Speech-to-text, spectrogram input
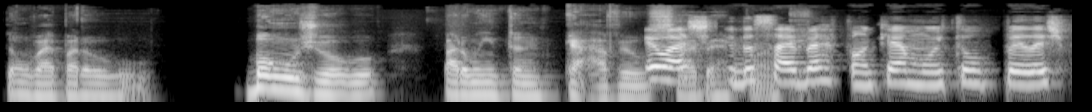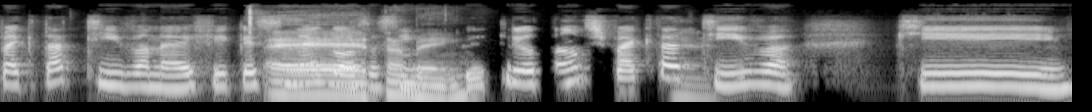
Então vai para o bom jogo, para o intancável Eu acho que do Cyberpunk. É muito pela expectativa, né? E fica esse É, negócio assim. também. Ele criou tanta expectativa que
